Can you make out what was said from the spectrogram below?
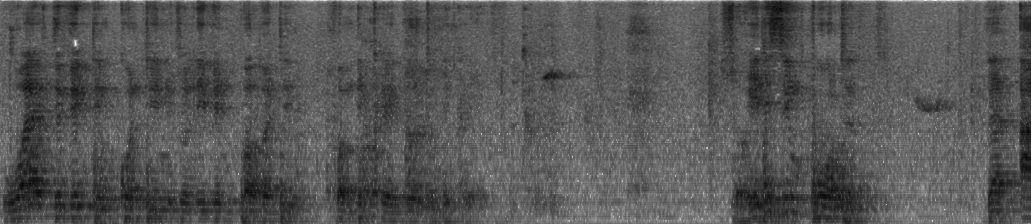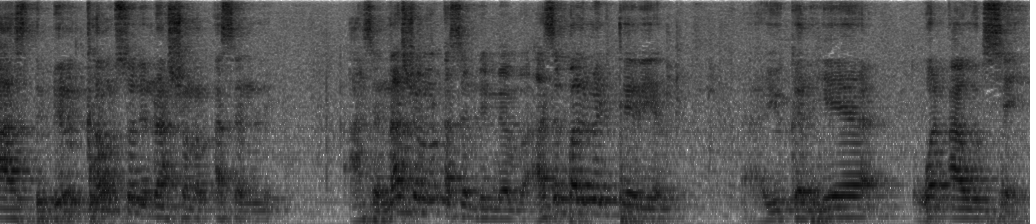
while the victim continue to live in poverty from the cradle to the grave. So it is important that as the bill comes to the National Assembly, as a National Assembly member, as a parliamentarian, uh, you can hear what I would say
